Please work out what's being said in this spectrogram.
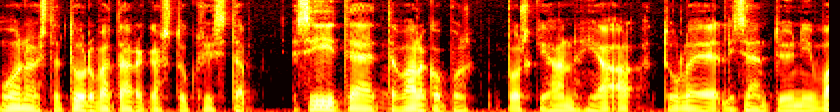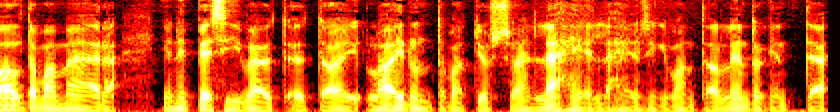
huonoista turvatarkastuksista, siitä, että valkoposkihanhia tulee lisääntyy niin valtava määrä ja ne pesivät tai laiduntavat jossain lähellä Helsinki-Vantaan lentokenttää.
